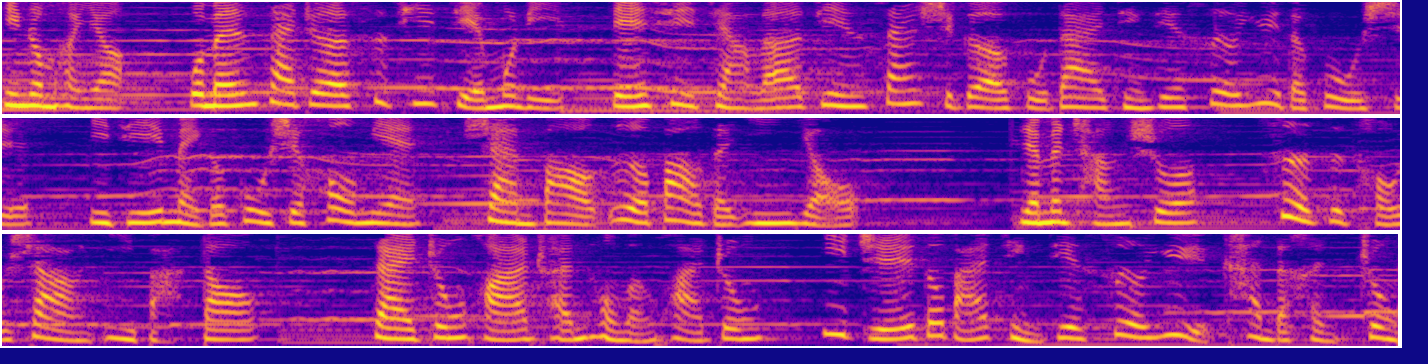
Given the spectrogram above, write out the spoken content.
听众朋友。我们在这四期节目里连续讲了近三十个古代警戒色欲的故事，以及每个故事后面善报恶报的因由。人们常说“色字头上一把刀”，在中华传统文化中，一直都把警戒色欲看得很重。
